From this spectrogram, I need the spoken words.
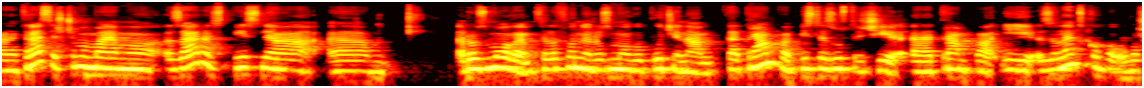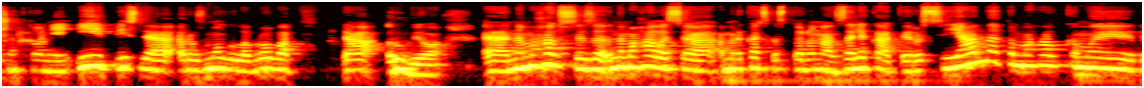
пане Тарасе, що ми маємо зараз після. Е, Розмови телефонної розмови Путіна та Трампа після зустрічі е, Трампа і Зеленського у Вашингтоні, і після розмови Лаврова та Рубіо е, намагався намагалася американська сторона залякати росіян томагавками.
